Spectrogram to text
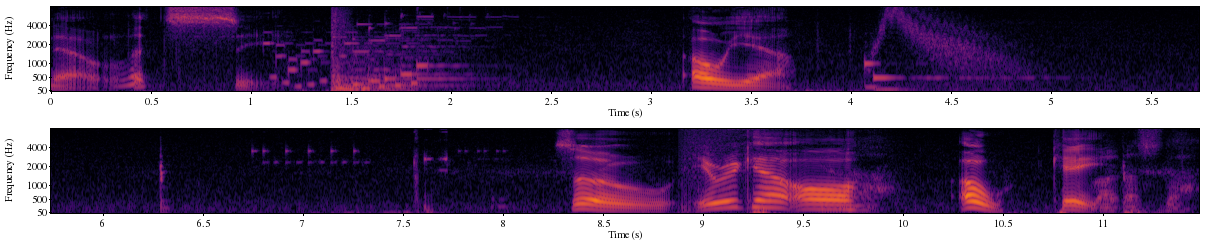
now? Let's see. Oh yeah. So, Erika or... Oh, K. 私だ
